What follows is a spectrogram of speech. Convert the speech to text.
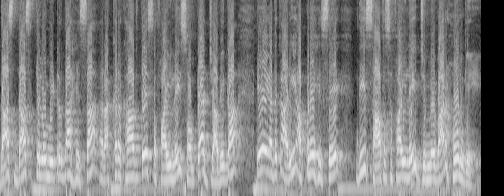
10-10 ਕਿਲੋਮੀਟਰ ਦਾ ਹਿੱਸਾ ਰੱਖ ਰਖਾਵ ਤੇ ਸਫ਼ਾਈ ਲਈ ਸੌਂਪਿਆ ਜਾਵੇਗਾ। ਇਹ ਅਧਿਕਾਰੀ ਆਪਣੇ ਹਿੱਸੇ ਦੀ ਸਾਫ਼ ਸਫ਼ਾਈ ਲਈ ਜ਼ਿੰਮੇਵਾਰ ਹੋਣਗੇ।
